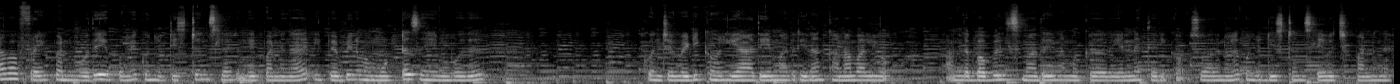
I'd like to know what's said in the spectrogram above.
கனவா ஃப்ரை பண்ணும்போது எப்போவுமே கொஞ்சம் டிஸ்டன்ஸில் இருந்தே பண்ணுங்கள் இப்போ எப்படி நம்ம முட்டை செய்யும்போது கொஞ்சம் வெடிக்கும் இல்லையா? அதே மாதிரி தான் கனவாலையும். அந்த பபிள்ஸ் மாதிரி நமக்கு எண்ணெய் தெரிக்கும் ஸோ அதனால் கொஞ்சம் டிஸ்டன்ஸ்லேயே வச்சு பண்ணுங்கள்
